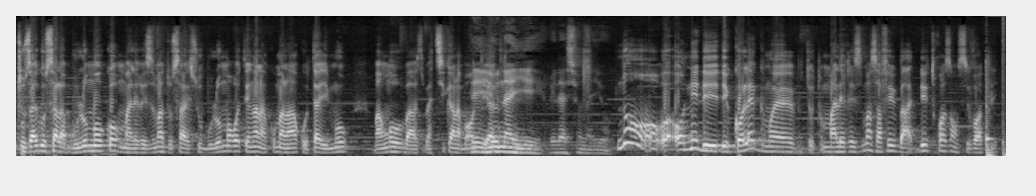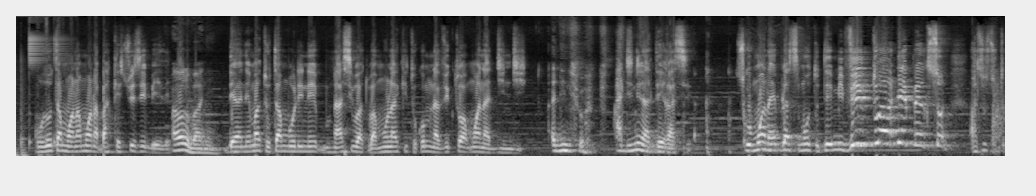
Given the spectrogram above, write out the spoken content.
tozalaki kosala bulo moko malheureusement tosala esu bulo moko te ngai nakomalanga kota imo bango bango yo na ye relation na yo. Non on est des, des collègues mais malheureusement ça fait ba 2 3 ans se voit plus. Mwana eza ebele dernièrement totamboli ne nasi bato bamonaki tokomi na victoire mwana dindi. Adindi na terrasse parce que mwana ye place moko totemi victoire des personnes. Azosutu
